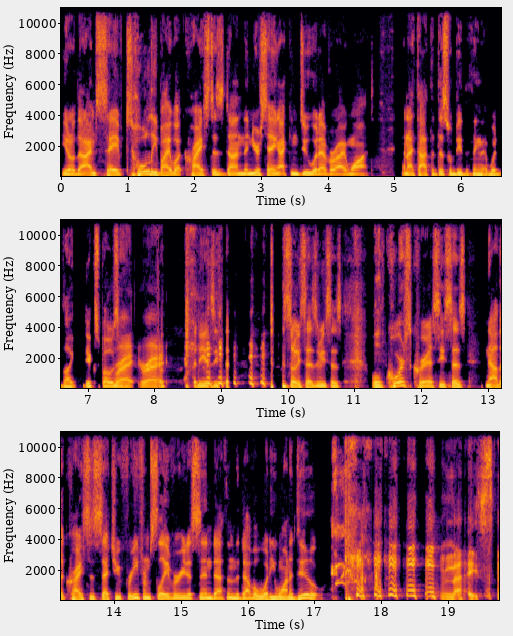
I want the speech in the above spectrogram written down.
you know that I'm saved totally by what Christ has done, then you're saying I can do whatever I want." And I thought that this would be the thing that would like expose him Right, right. that he is. He said, so he says to me, he says, Well, of course, Chris. He says, Now that Christ has set you free from slavery to sin, death, and the devil, what do you want to do? nice.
